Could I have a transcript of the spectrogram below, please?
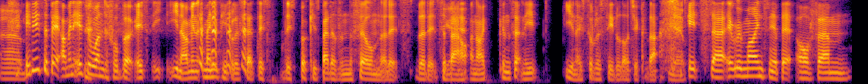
Um, it is a bit. I mean, it is a wonderful book. It's you know, I mean, many people have said this this book is better than the film that it's that it's about, and I can certainly you know sort of see the logic of that. Yeah. It's uh, it reminds me a bit of. Um,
